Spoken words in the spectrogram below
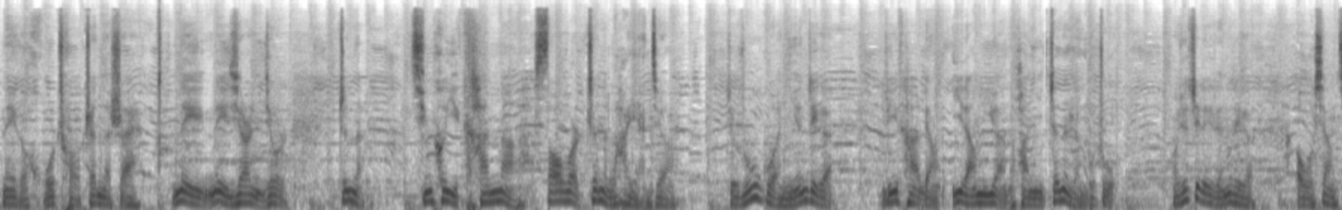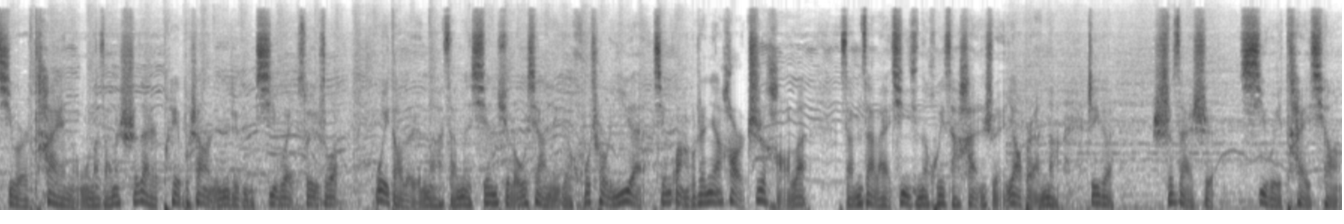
那个狐臭真的是哎，那那尖儿你就是。真的情何以堪呐、骚味儿真的辣眼睛。就如果您这个离他两一两米远的话，你真的忍不住。我觉得这类人的这个偶像气味太浓了，咱们实在是配不上人家这种气味。所以说，味道的人呢，咱们先去楼下那个狐臭医院，先挂个专家号，治好了，咱们再来尽情的挥洒汗水。要不然呢，这个实在是气味太强，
